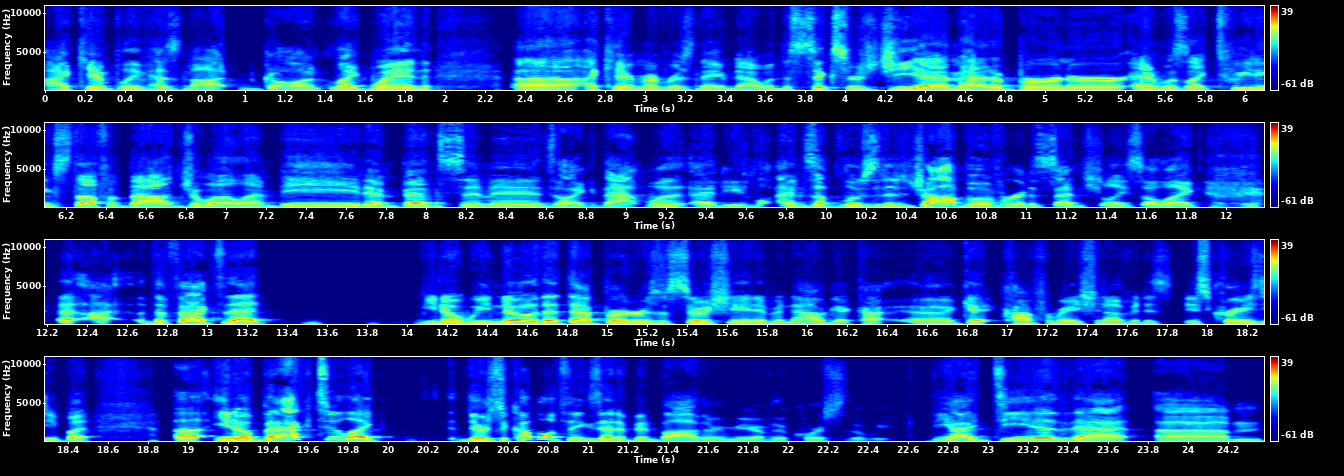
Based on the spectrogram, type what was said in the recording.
I can't believe has not gone. Like when uh, I can't remember his name now. When the Sixers GM had a burner and was like tweeting stuff about Joel Embiid and Ben Simmons, like that was, and he ends up losing his job over it essentially. So like uh, I, the fact that you know we know that that burner is associated and now get uh, get confirmation of it is is crazy. But uh, you know back to like there's a couple of things that have been bothering me over the course of the week. The idea that um,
